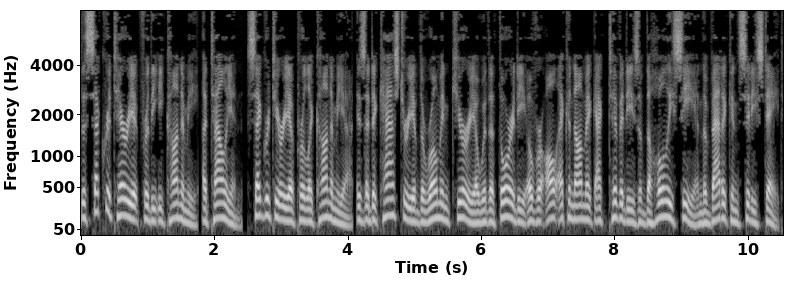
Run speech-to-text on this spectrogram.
The Secretariat for the Economy Italian, Segreteria per l'Economia is a dicastery of the Roman Curia with authority over all economic activities of the Holy See and the Vatican City-State.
